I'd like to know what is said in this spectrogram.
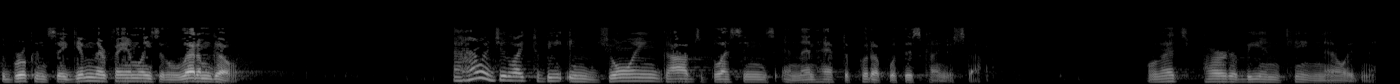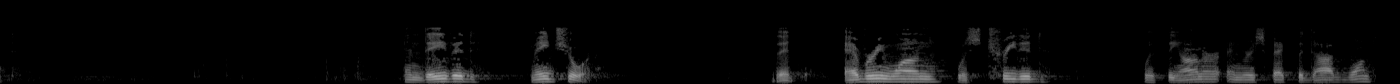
the brook and say, Give them their families and let them go. Now, how would you like to be enjoying God's blessings and then have to put up with this kind of stuff? Well, that's part of being king now, isn't it? And David made sure that everyone was treated with the honor and respect that God wants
